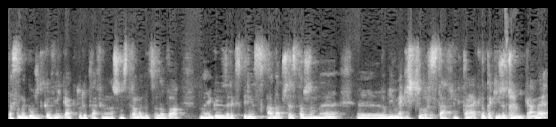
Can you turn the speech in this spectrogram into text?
dla samego użytkownika, który trafia na naszą stronę docelowo, no jego user experience spada przez to, że my e, robimy jakiś keyword stuffing, tak? No takich rzeczy tak. unikamy.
